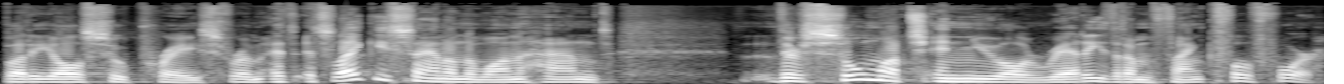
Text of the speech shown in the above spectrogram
but he also prays for them. It's like he's saying, on the one hand, there's so much in you already that I'm thankful for.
